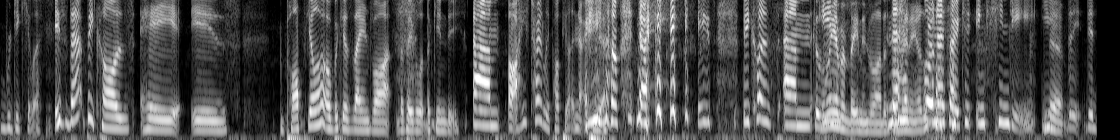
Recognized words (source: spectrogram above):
ridiculous. Is that because he is popular or because they invite the people at the kindy? Um, oh, he's totally popular. No, he's um, no, because um, we haven't been invited to No, many of them. well, no, sorry. In kindy, you, Yeah. the, the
